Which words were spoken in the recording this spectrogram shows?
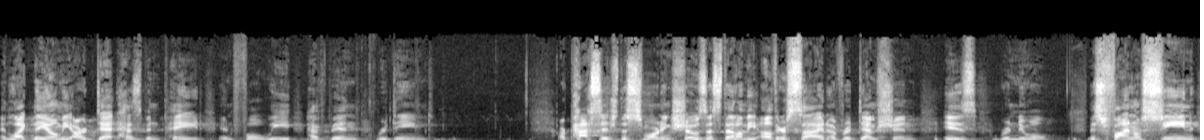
And like Naomi, our debt has been paid in full. We have been redeemed. Our passage this morning shows us that on the other side of redemption is renewal. This final scene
